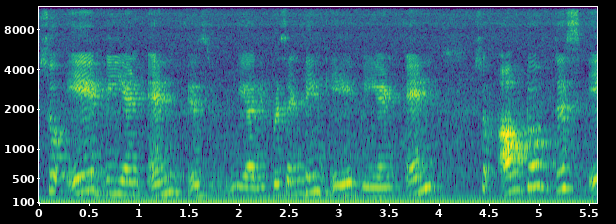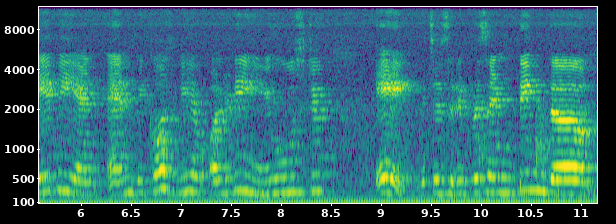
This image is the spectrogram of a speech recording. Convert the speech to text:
So A, B and N is we are representing A, B and N. So out of this A, B and N because we have already used A which is representing the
